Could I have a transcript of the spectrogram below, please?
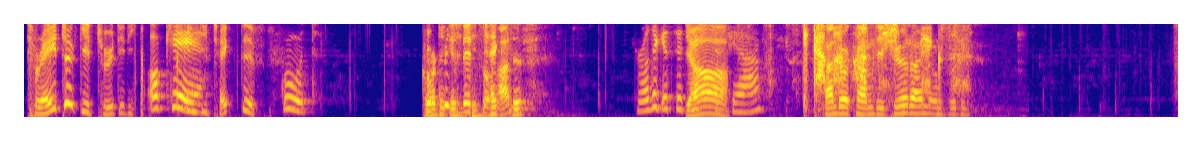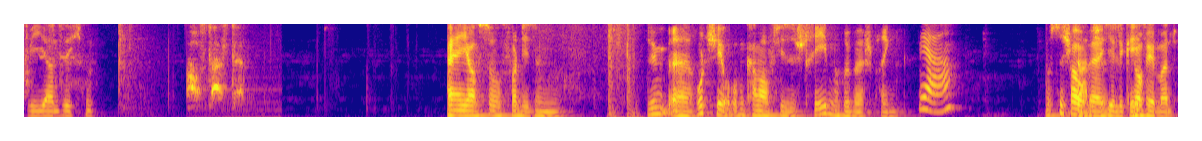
Traitor getötet. Ich bin Okay, Detective. gut. Guck Roddick ist nicht so. Detective. Roddick ist Ja. Detective, ja. Kandor kam die Tür rein und wurde... Wie Ansichten? Maustaste. Kann ich auch so von diesem äh, Rutsch hier oben kann man auf diese Streben rüberspringen. Ja. Wusste ich Oh, gar äh, nicht, dass hier liegt geht. noch jemand.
